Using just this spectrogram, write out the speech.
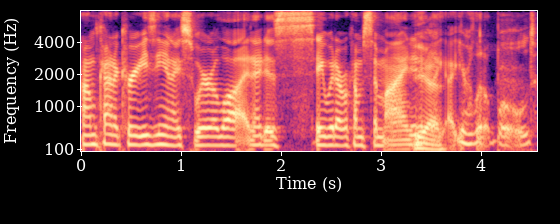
I'm kind of crazy and I swear a lot and I just say whatever comes to mind. And Yeah. like, you're a little bold,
